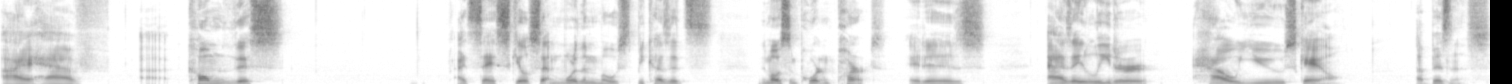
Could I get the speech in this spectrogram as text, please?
I have uh, combed this, I'd say, skill set more than most because it's the most important part. It is, as a leader, how you scale a business,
